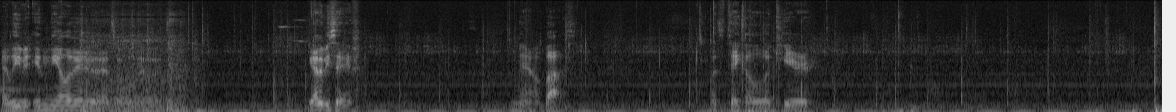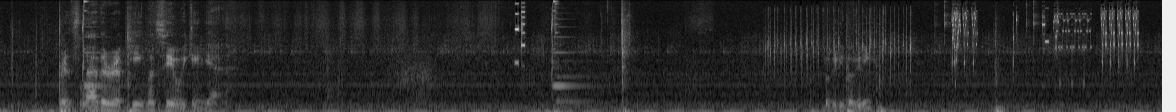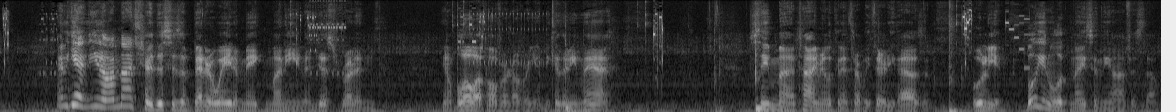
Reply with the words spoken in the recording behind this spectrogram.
I leave it in the elevator? That's what we'll do. You gotta be safe. Now, boss. Let's take a look here. Rinse, lather, repeat. Let's see what we can get. Boogity boogity. And again, you know, I'm not sure this is a better way to make money than just running, you know, blow up over and over again. Because, I mean, that... Same uh, time, you're looking at probably 30,000. Bullion. Bullion will look nice in the office, though.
